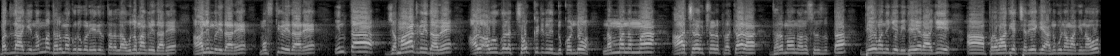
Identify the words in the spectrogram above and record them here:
ಬದಲಾಗಿ ನಮ್ಮ ಧರ್ಮ ಗುರುಗಳು ಏನಿರ್ತಾರಲ್ಲ, ಉಲಮಾಗಳಿದ್ದಾರೆ, ಆಲಿಮ್ಗಳಿದ್ದಾರೆ, ಮುಫ್ತಿಗಳಿದ್ದಾರೆ, ಇಂಥ ಜಮಾತ್ಗಳಿದ್ದಾವೆ. ಅದು ಅವುಗಳ ಚೌಕಟ್ಟಿನಲ್ಲಿ ಇದ್ದುಕೊಂಡು ನಮ್ಮ ನಮ್ಮ ಆಚಾರ ವಿಚಾರದ ಪ್ರಕಾರ ಧರ್ಮವನ್ನು ಅನುಸರಿಸುತ್ತಾ ದೇವನಿಗೆ ವಿಧೇಯರಾಗಿ, ಆ ಪ್ರವಾದಿಯ ಚರ್ಯೆಗೆ ಅನುಗುಣವಾಗಿ ನಾವು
